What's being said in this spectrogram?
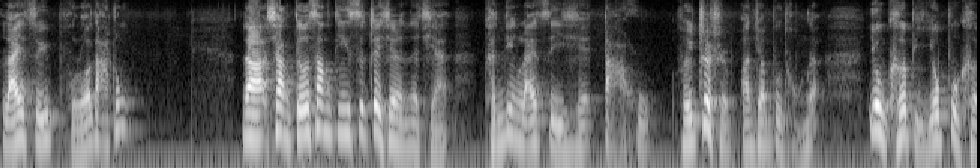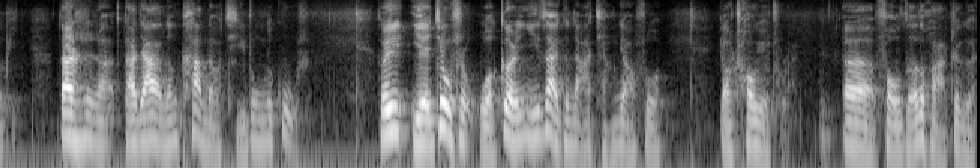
来自于普罗大众，那像德桑蒂斯这些人的钱肯定来自一些大户，所以这是完全不同的，又可比又不可比。但是呢，大家能看到其中的故事，所以也就是我个人一再跟大家强调说。要超越出来，呃，否则的话，这个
